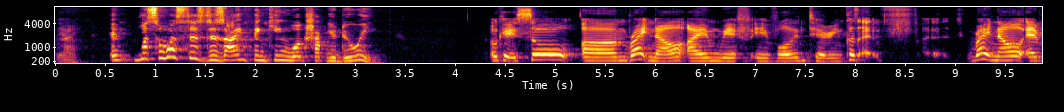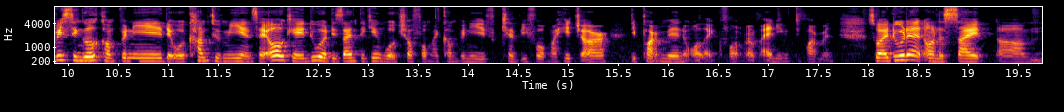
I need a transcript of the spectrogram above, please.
Yeah. Right. And what, so what's this design thinking workshop you're doing? Okay, so um, right now I'm with a volunteering because right now every single company they will come to me and say, oh, "Okay, do a design thinking workshop for my company. It can be for my HR department or like for um, any department." So I do that on the side um,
